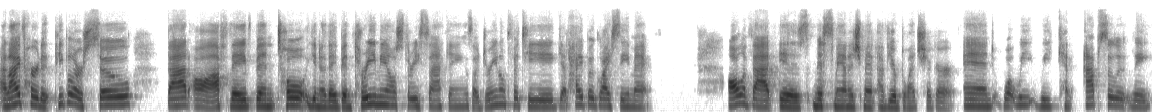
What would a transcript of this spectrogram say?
And I've heard it, people are so bad off. They've been told, you know, they've been three meals, three snackings, adrenal fatigue, get hypoglycemic. All of that is mismanagement of your blood sugar. And what we we can absolutely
